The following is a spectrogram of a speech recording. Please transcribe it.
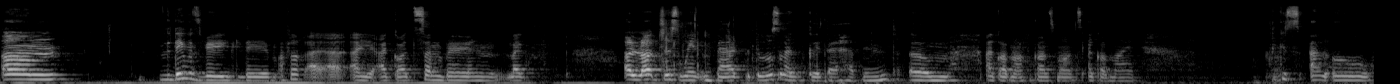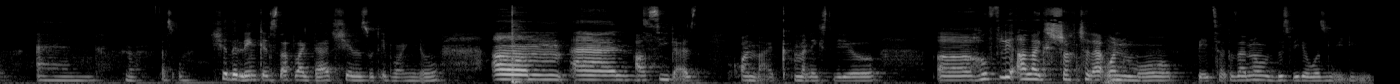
Um, the day was very lame. I feel like I I, I got sunburn like a lot just went bad, but there was also like good that happened. Um, I got my Afrikaans marks. I got my I think it's LO and no, that's all. Share the link and stuff like that. Share this with everyone you know. Um, and I'll see you guys on like my next video. Uh, hopefully I'll like structure that one more better because I know this video wasn't really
